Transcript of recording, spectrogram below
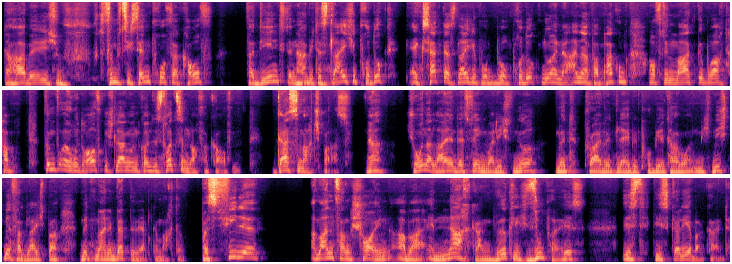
da habe ich 50 Cent pro Verkauf verdient, dann habe ich das gleiche Produkt, exakt das gleiche Produkt, nur in einer anderen Verpackung auf den Markt gebracht, habe fünf Euro draufgeschlagen und konnte es trotzdem noch verkaufen. Das macht Spaß. Ja? Schon alleine deswegen, weil ich es nur mit Private Label probiert habe und mich nicht mehr vergleichbar mit meinem Wettbewerb gemacht habe. Was viele am Anfang scheuen, aber im Nachgang wirklich super ist, ist die Skalierbarkeit.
